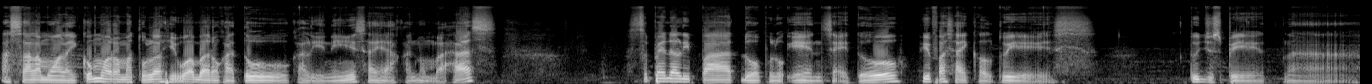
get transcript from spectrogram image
Assalamualaikum warahmatullahi wabarakatuh. Kali ini saya akan membahas Sepeda lipat 20 inch yaitu Viva Cycle Twist. 7 speed. Nah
